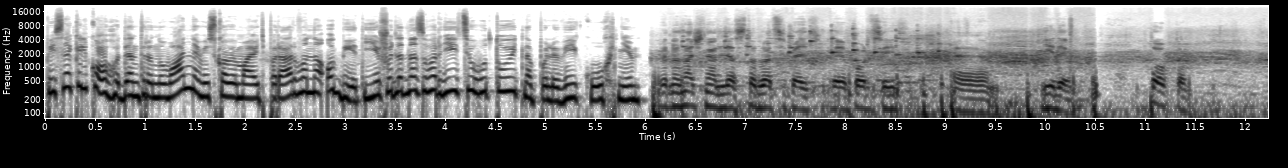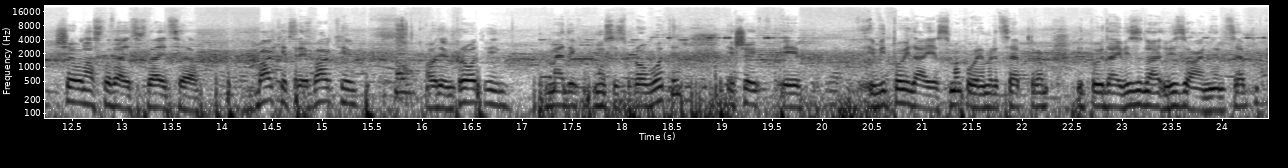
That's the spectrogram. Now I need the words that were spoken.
Після кількох годин тренування військові мають перерву на обід. Їжу для нацгвардійців готують на польовій кухні. предназначена для 125 е, порцій е, їди. Тобто, що у нас складається? Складається баки, три баки, один противень. Медик мусить спробувати. Якщо е, відповідає смаковим рецепторам, відповідає візуа- візуальним рецепторам,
